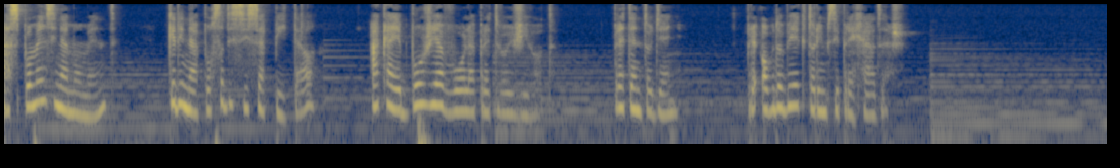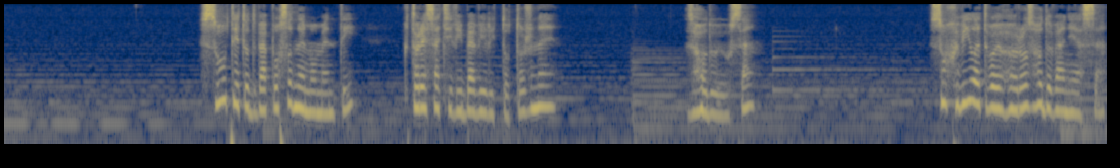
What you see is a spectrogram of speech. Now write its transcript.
a spomen si na moment, kedy naposledy si sa pýtal, aká je Božia vôľa pre tvoj život, pre tento deň, pre obdobie, ktorým si prechádzaš. Sú tieto dva posledné momenty, ktoré sa ti vybavili totožné? Zhodujú sa? Sú chvíle tvojho rozhodovania sa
